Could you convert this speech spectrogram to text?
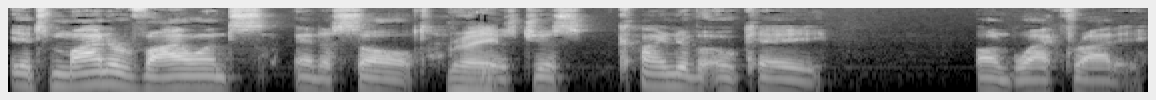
it's minor violence and assault. Right. It's just kind of okay on Black Friday.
